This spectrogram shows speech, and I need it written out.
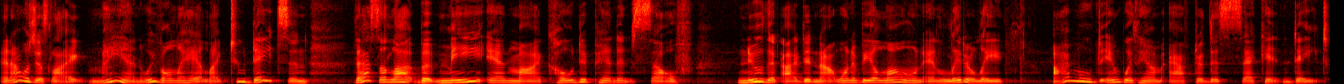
And I was just like, man, we've only had like two dates and that's a lot. But me and my codependent self knew that I did not want to be alone and literally I moved in with him after the second date.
